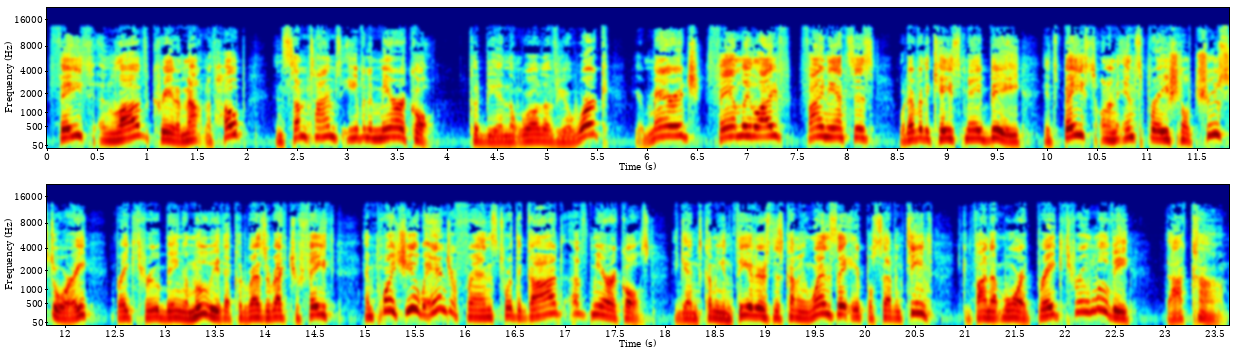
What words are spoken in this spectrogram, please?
faith and love create a mountain of hope and sometimes even a miracle. Could be in the world of your work, your marriage, family life, finances, whatever the case may be. It's based on an inspirational true story, Breakthrough being a movie that could resurrect your faith and point you and your friends toward the God of miracles. Again, it's coming in theaters this coming Wednesday, April 17th. You can find out more at breakthroughmovie.com.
